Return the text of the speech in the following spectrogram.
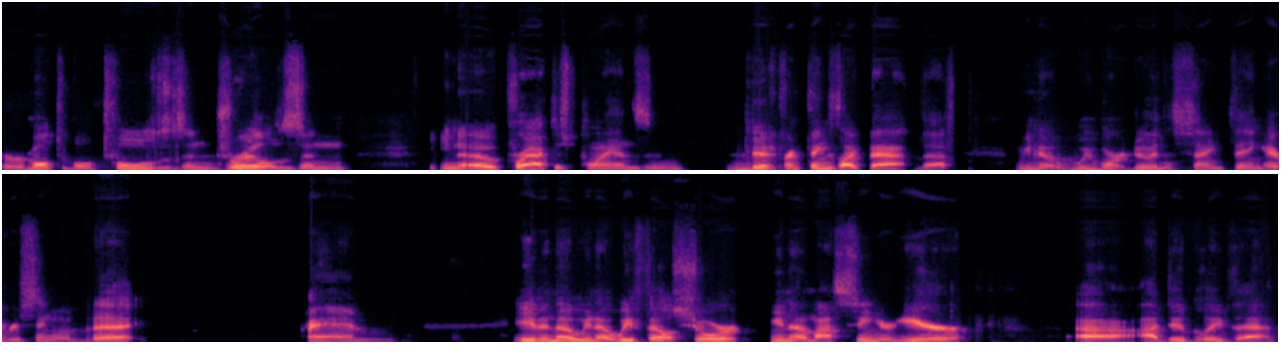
or multiple tools and drills and you know, practice plans and different things like that. That you know we weren't doing the same thing every single day, and even though you know we fell short, you know, my senior year, uh, I do believe that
